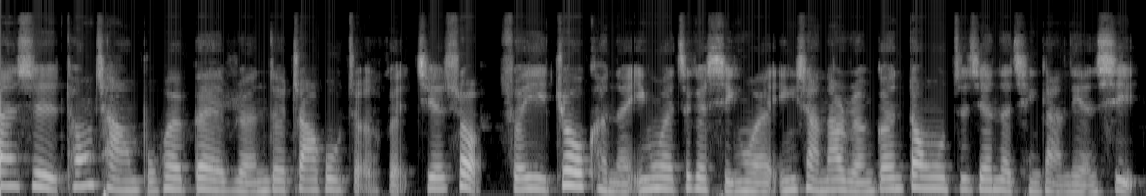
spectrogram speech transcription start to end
但是通常不会被人的照顾者给接受，所以就可能因为这个行为影响到人跟动物之间的情感联系。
